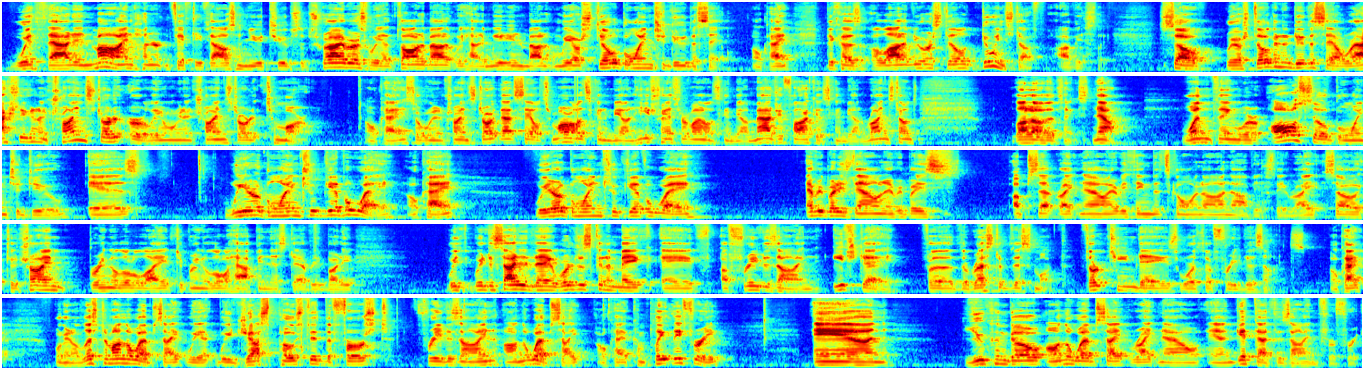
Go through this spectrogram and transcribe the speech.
with that in mind, 150,000 YouTube subscribers, we had thought about it, we had a meeting about it, and we are still going to do the sale, okay? Because a lot of you are still doing stuff, obviously. So we are still going to do the sale. We're actually going to try and start it early, and we're going to try and start it tomorrow. Okay, so we're to try and start that sale tomorrow. It's going to be on heat transfer vinyl. It's going to be on Magic Flock. It's going to be on rhinestones. A lot of other things. Now, one thing we're also going to do is we are going to give away, okay? We are going to give away, everybody's down, everybody's upset right now, everything that's going on, obviously, right? So to try and bring a little light, to bring a little happiness to everybody, we, we decided today we're just gonna make a, a free design each day for the rest of this month. 13 days worth of free designs, okay? We're gonna list them on the website. We, we just posted the first free design on the website, okay? Completely free. And you can go on the website right now and get that design for free.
